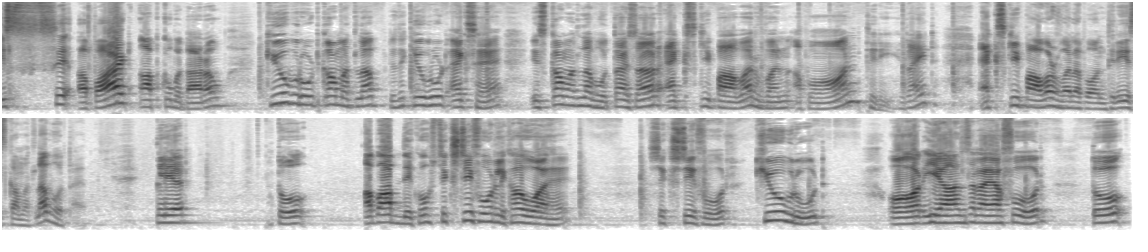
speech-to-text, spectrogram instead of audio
इससे अपार्ट आपको बता रहा हूँ। क्यूब रूट का मतलब जैसे क्यूब रूट एक्स है, इसका मतलब होता है सर एक्स की power one upon three right x की पावर वन अपॉन थ्री इसका मतलब होता है। क्लियर तो अब आप देखो सिक्सटी फोर लिखा हुआ है। सिक्सटी फोर क्यूब रूट और ये आंसर आया फोर तो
